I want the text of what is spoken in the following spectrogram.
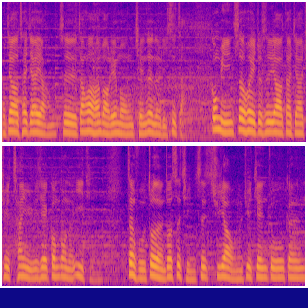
我叫蔡家阳，是彰化环保联盟前任的理事长。公民社会就是要大家去参与一些公共的议题，政府做的很多事情是需要我们去监督跟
